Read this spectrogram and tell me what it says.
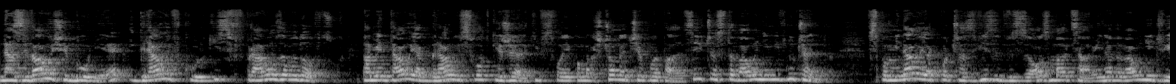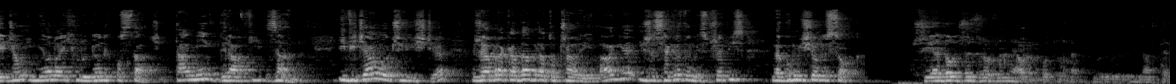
nazywały się bunie i grały w kulki z wprawą zawodowców. Pamiętały, jak brały słodkie żelki w swoje pomarszczone, ciepłe palce i częstowały nimi wnuczęta. Wspominały, jak podczas wizyt w zoo z malcami nadawały niedźwiedziom imiona ich ulubionych postaci. Tami, Grafi, Zami. I widziały oczywiście, że abracadabra to czary i magia i że sekretem jest przepis na gumisiowy sok. Czy ja dobrze zrozumiałem, bo to tak na ten,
